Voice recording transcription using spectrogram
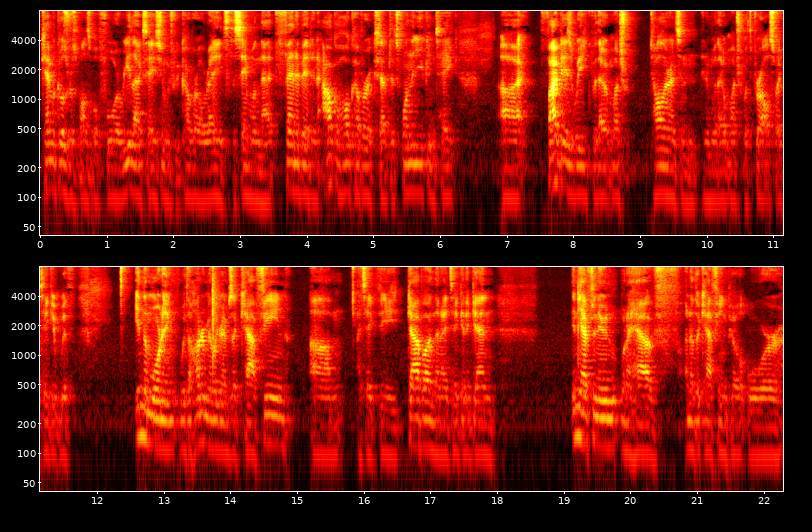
chemicals responsible for relaxation, which we covered already. It's the same one that phenibut and alcohol cover, except it's one that you can take uh, five days a week without much tolerance and, and without much withdrawal. So I take it with in the morning with 100 milligrams of caffeine. Um, I take the GABA and then I take it again in the afternoon when I have another caffeine pill or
